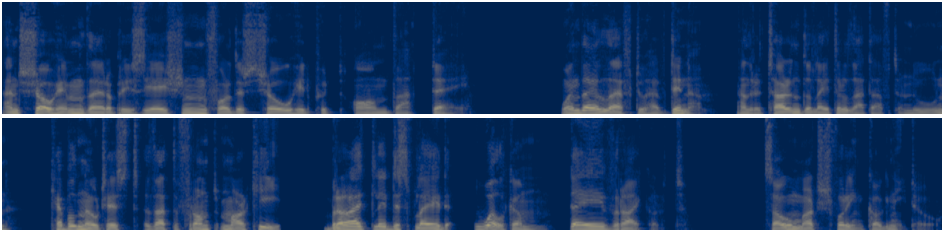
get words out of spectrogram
and show him their appreciation for the show he'd put on that day. When they left to have dinner and returned later that afternoon, Keppel noticed that the front marquee brightly displayed Welcome, Dave Reichert. So much for incognito.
